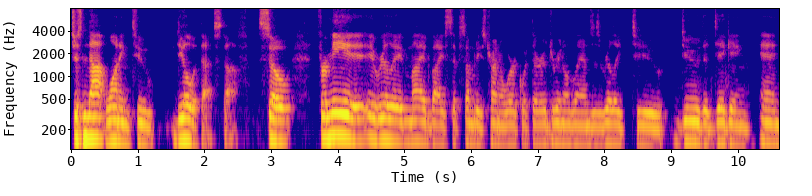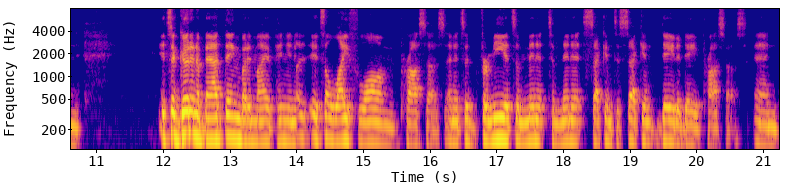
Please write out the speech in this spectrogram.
just not wanting to deal with that stuff. So for me, it, really, my advice if somebody's trying to work with their adrenal glands is really to do the digging. And it's a good and a bad thing, but in my opinion, it's a lifelong process. And it's a, for me, it's a minute to minute, second to second, day to day process. And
